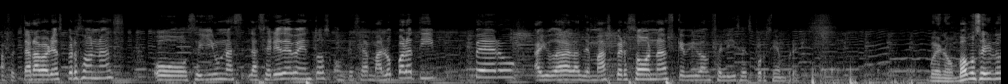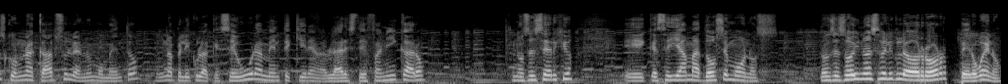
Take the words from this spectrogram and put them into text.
afectar a varias personas o seguir una, la serie de eventos, aunque sea malo para ti, pero ayudar a las demás personas que vivan felices por siempre. Bueno, vamos a irnos con una cápsula en un momento. Una película que seguramente quieren hablar Stephanie y Caro. No sé, Sergio. eh, que se llama 12 monos. Entonces hoy no es película de horror, pero bueno,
